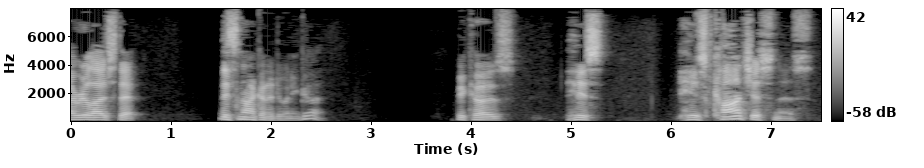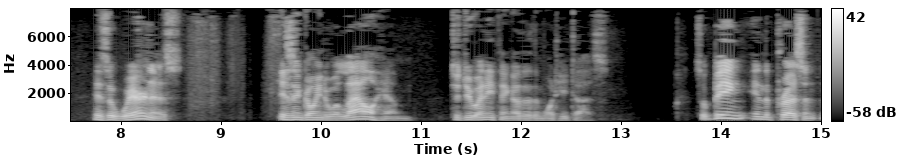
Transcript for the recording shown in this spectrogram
I realized that it's not going to do any good because his his consciousness, his awareness isn't going to allow him to do anything other than what he does. So being in the present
